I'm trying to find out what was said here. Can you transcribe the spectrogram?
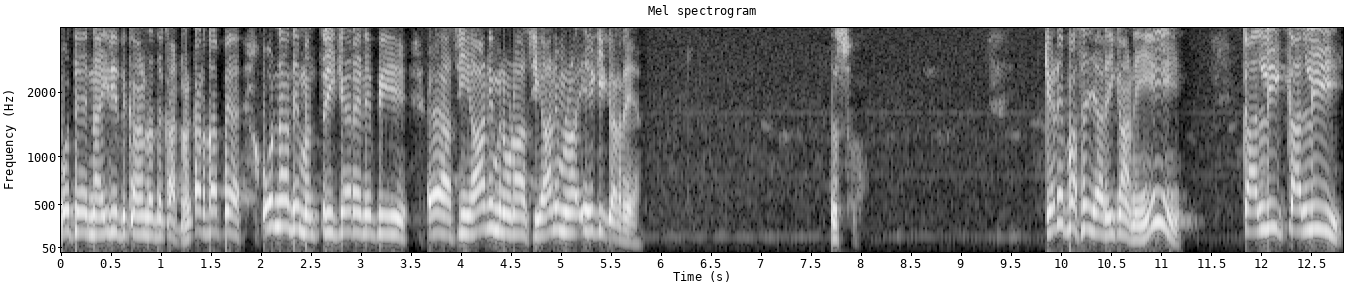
ਉਥੇ ਨਾਈ ਦੀ ਦੁਕਾਨ ਦਾ ਉਦਘਾਟਨ ਕਰਦਾ ਪਿਆ ਉਹਨਾਂ ਦੇ ਮੰਤਰੀ ਕਹਿ ਰਹੇ ਨੇ ਵੀ ਅਸੀਂ ਆਹ ਨਹੀਂ ਮਨਾਉਣਾ ਅਸੀਂ ਆਹ ਨਹੀਂ ਮਨਾਉਣਾ ਇਹ ਕੀ ਕਰ ਰਿਹਾ? ਦੱਸੋ। ਕਿਹੜੇ ਪਾਸੇ ਜਾਰੀ ਕਹਾਣੀ? ਕਾਲੀ ਕਾਲੀ।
